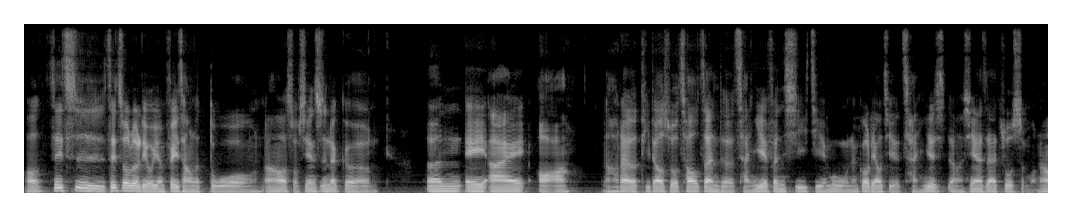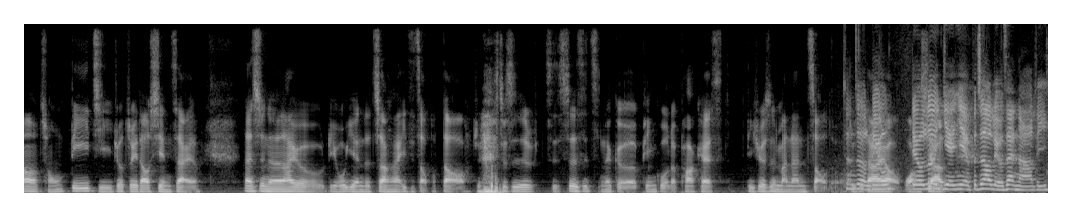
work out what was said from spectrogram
好，这次这周的留言非常的多。然后首先是那个 N A I R。然后他有提到说超赞的产业分析节目，能够了解产业啊现在在做什么，然后从第一集就追到现在了。但是呢，还有留言的障碍，一直找不到，就是只是是指那个苹果的 Podcast，的确是蛮难找的，真的留留了言也不知道留在哪里。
